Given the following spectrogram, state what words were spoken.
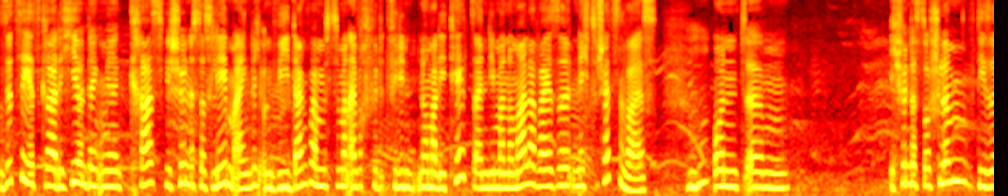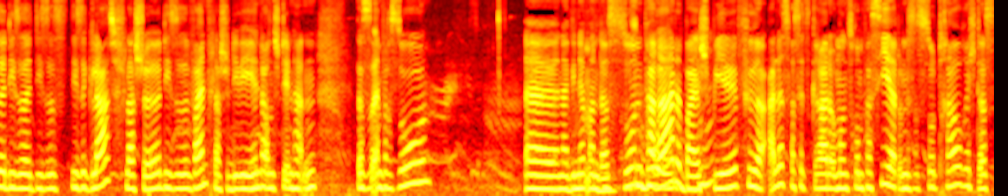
sitze jetzt gerade hier und denke mir, krass, wie schön ist das Leben eigentlich und wie dankbar müsste man einfach für, für die Normalität sein, die man normalerweise nicht zu schätzen weiß. Und ähm, ich finde das so schlimm, diese, diese, dieses, diese Glasflasche, diese Weinflasche, die wir hier hinter uns stehen hatten, das ist einfach so, äh, na, wie nennt man das? So ein. Paradebeispiel für alles, was jetzt gerade um uns herum passiert. Und es ist so traurig, dass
